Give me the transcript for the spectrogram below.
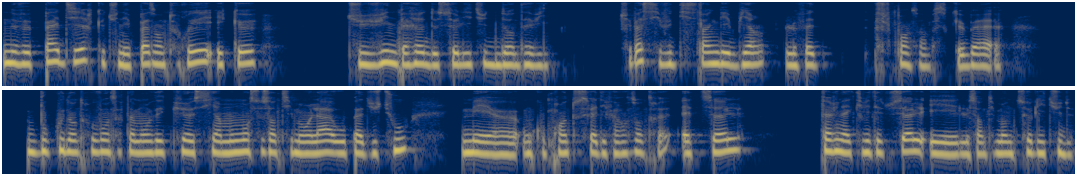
ne veut pas dire que tu n'es pas entouré et que tu vis une période de solitude dans ta vie. Je sais pas si vous distinguez bien le fait je pense, hein, parce que bah, beaucoup d'entre vous ont certainement vécu aussi un moment ce sentiment-là ou pas du tout. Mais euh, on comprend tous la différence entre être seul, faire une activité tout seul et le sentiment de solitude.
